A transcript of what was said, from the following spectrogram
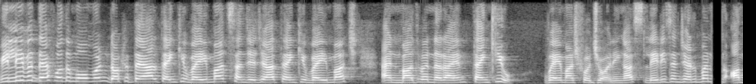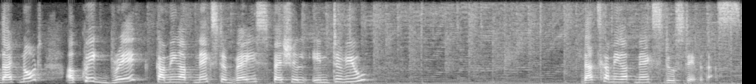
We'll leave it there for the moment. Dr. Tayal, thank you very much. Sanjay Jha, thank you very much. And Madhavan Narayan, thank you very much for joining us. Ladies and gentlemen, on that note, a quick break. Coming up next, a very special interview. That's coming up next. Do stay with us.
